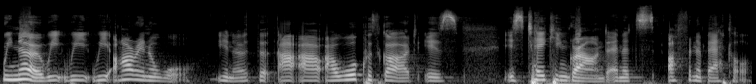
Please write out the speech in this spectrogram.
we know we, we, we are in a war. You know, that our, our, our walk with God is, is taking ground, and it's often a battle.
